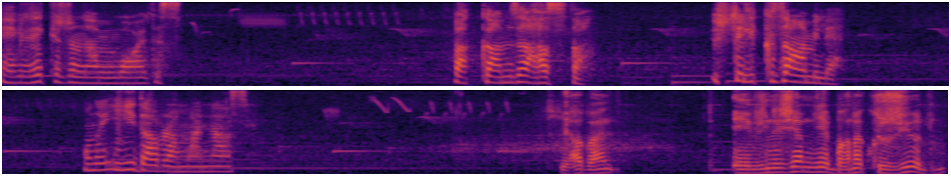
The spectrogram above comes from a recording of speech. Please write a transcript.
Evlilik yüzünden mi bu haldesin? Bak Gamze hasta. Üstelik kız hamile. Ona iyi davranman lazım. Ya ben evleneceğim diye bana kızıyordun.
